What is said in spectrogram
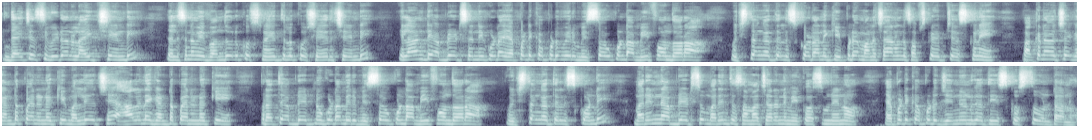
దయచేసి వీడియోని లైక్ చేయండి. తెలిసిన మీ బంధువులకు స్నేహితులకు షేర్ చేయండి. ఇలాంటి అప్డేట్స్ అన్నీ కూడా ఎప్పటికప్పుడు మీరు మిస్ అవ్వకుండా మీ ఫోన్ ద్వారా ఉచితంగా తెలుసుకోవడానికి ఇప్పుడే మన ఛానల్ సబ్స్క్రైబ్ చేసుకుని పక్కనే వచ్చే గంట పైన నొక్కి మళ్ళీ వచ్చే ఆలనే గంట పైన నొక్కి ప్రతి అప్డేట్ను కూడా మీరు మిస్ అవ్వకుండా మీ ఫోన్ ద్వారా ఉచితంగా తెలుసుకోండి. మరిన్ని అప్డేట్స్ మరింత సమాచారాన్ని మీకోసం నేను ఎప్పటికప్పుడు జెన్యున్గా తీసుకొస్తూ ఉంటాను.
